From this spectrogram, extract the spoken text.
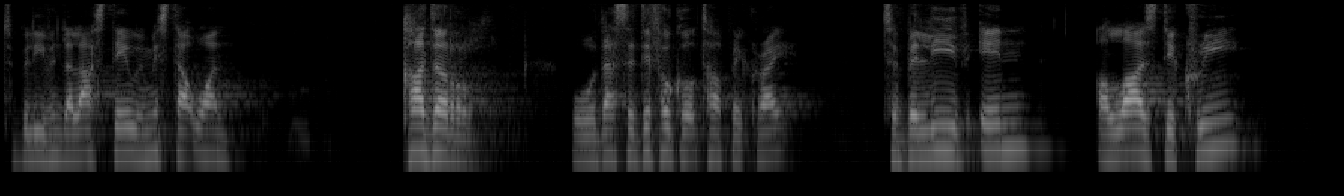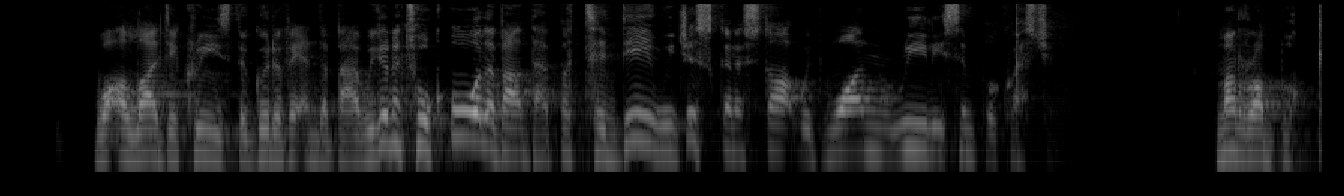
To believe in the last day, we missed that one. Qadr. Oh, that's a difficult topic, right? To believe in Allah's decree, what Allah decrees, the good of it and the bad. We're going to talk all about that, but today we're just going to start with one really simple question. Man Rabbuk?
